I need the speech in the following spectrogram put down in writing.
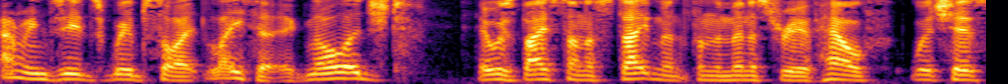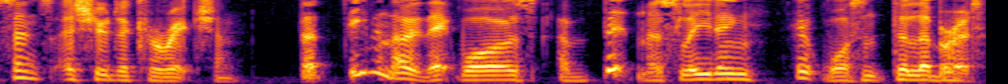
RNZ's website later acknowledged it was based on a statement from the Ministry of Health, which has since issued a correction. But even though that was a bit misleading, it wasn't deliberate,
